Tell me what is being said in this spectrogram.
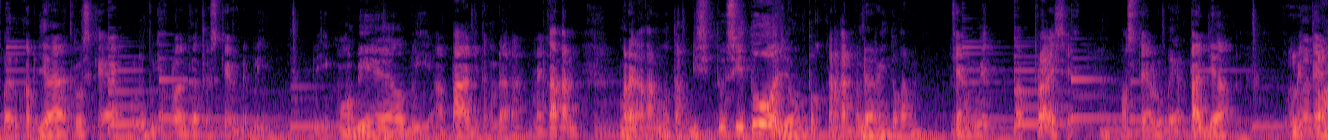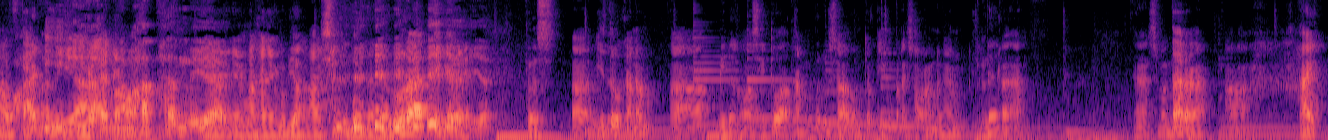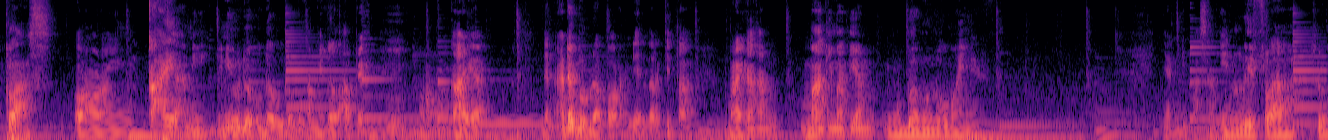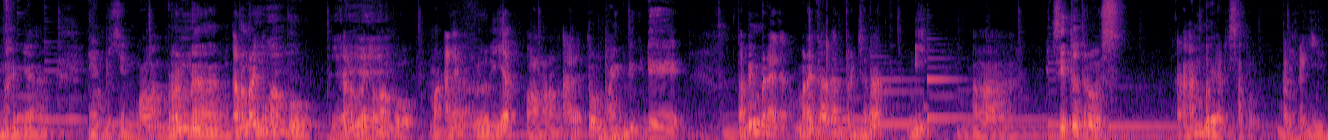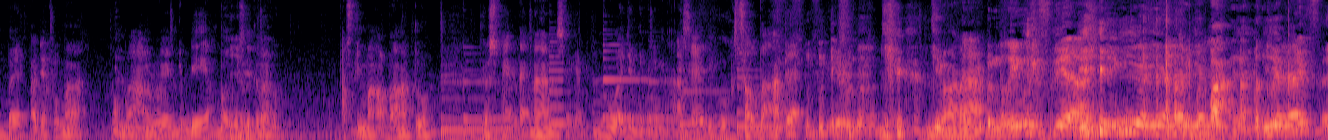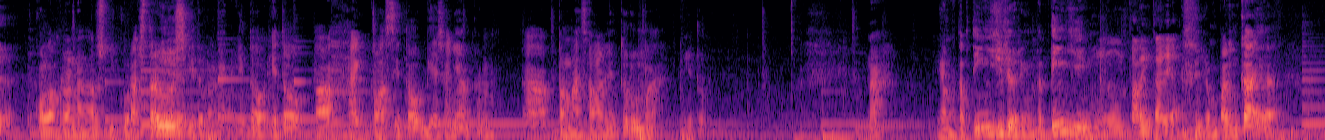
baru kerja terus kayak udah punya keluarga terus kayak udah beli beli mobil beli apa gitu kendaraan mereka kan mereka kan muter di situ-situ aja untuk karena kan kendaraan itu kan came with a price ya maksudnya lu bayar pajak Udah maintenance tadi iya, ya kan yang- perawatan, iya. ya, yang makanya gue bilang harus ada dana darurat ya kan Iya, ya. iya. terus uh, itu karena uh, middle class itu akan berusaha untuk impress orang dengan kendaraan nah sementara uh, high class orang-orang yang kaya nih ini udah udah udah bukan middle up ya Hmm. orang-orang kaya dan ada beberapa orang di antara kita mereka kan mati-matian ngebangun rumahnya yang dipasangin lift lah rumahnya yang bikin kolam renang karena mereka Hmm. mampu. Iya, karena iya, mereka iya. mampu. Makanya lu lihat orang-orang kaya tuh rumahnya gede-gede. Tapi mereka mereka akan terjerat di uh, situ terus. Karena kan bayar satu balik lagi bayar pajak rumah. Rumah lu yang gede yang bagus Iya, itu kan. Pasti mahal banget tuh terus maintenance ya kan gua aja benerin AC aja gua kesel banget ya Iya bener. Gimana benerin lift dia. Iya, iya, Ribet iya, kan. banget benerin Iya, kan. lift. kolam renang harus dikuras terus Iya. gitu kan ya itu itu uh, high class itu biasanya akan uh, permasalahannya itu rumah gitu nah yang tertinggi dari yang tertinggi nih Yang paling kaya. yang paling kaya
